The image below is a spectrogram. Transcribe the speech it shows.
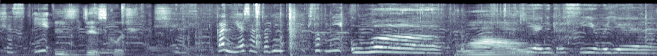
сейчас и... И здесь скотч. Сейчас. Конечно, чтоб не... Чтоб не... Вау. Вау, Какие они красивые.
